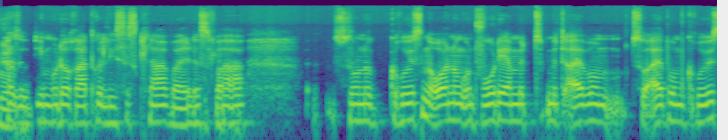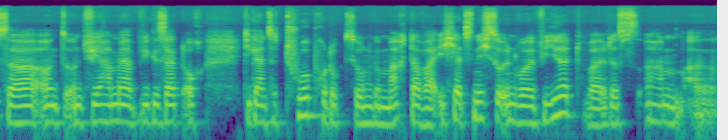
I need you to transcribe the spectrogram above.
Ja. Also die Moderat-Release ist klar, weil das okay. war so eine Größenordnung und wurde ja mit, mit Album zu Album größer. Und, und wir haben ja, wie gesagt, auch die ganze Tourproduktion gemacht. Da war ich jetzt nicht so involviert, weil das haben äh,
